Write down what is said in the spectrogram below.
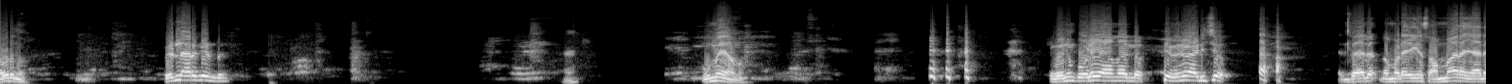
അവിടുന്ന്? വീട്ടിൽ ആരൊക്കെ ഉണ്ട്? ഉമ്മയാണോ? ഇവനും പൊളിയാണല്ലോ ഇവനും അടിച്ചു. എന്തായാലും നമ്മുടെ ഈ സമ്മാനം ഞാൻ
